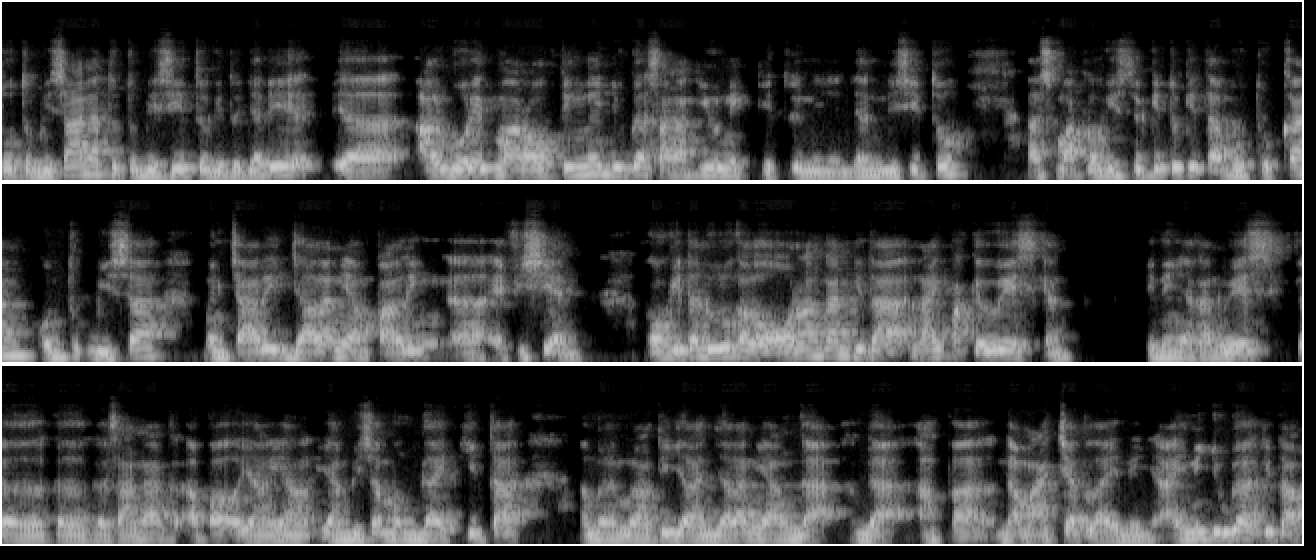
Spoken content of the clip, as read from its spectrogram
tutup di sana tutup di situ gitu. Jadi uh, algoritma routingnya juga sangat unik gitu ini dan di situ uh, smart logistik itu kita butuhkan untuk bisa mencari jalan yang paling uh, efisien kalau kita dulu kalau orang kan kita naik pakai Waze kan ininya kan Waze ke ke ke sana apa yang yang yang bisa menggait kita melewati jalan-jalan yang nggak nggak apa nggak macet lah ininya. Ini juga kita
